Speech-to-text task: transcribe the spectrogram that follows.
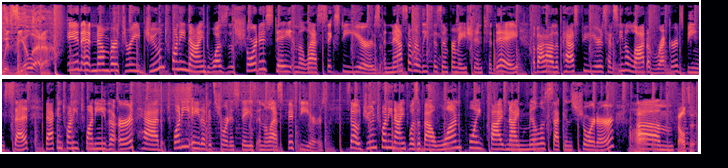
with Violetta. In at number three, June 29th was the shortest day in the last 60 years. NASA released this information today about how the past few years have seen a lot of records being set. Back in 2020, the Earth had 28 of its shortest days in the last 50 years. So June 29th was about 1.59 milliseconds shorter. Um, Felt it.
